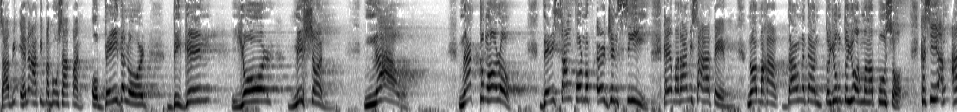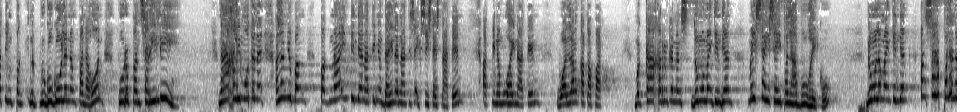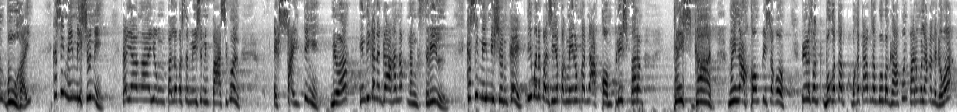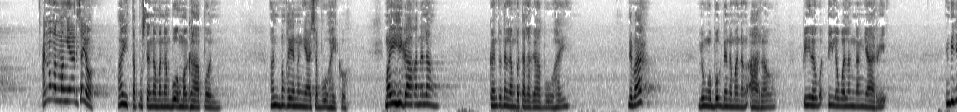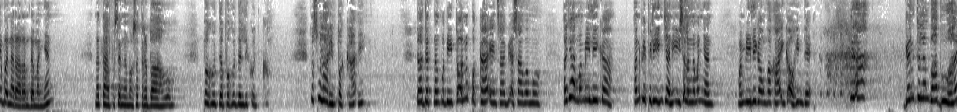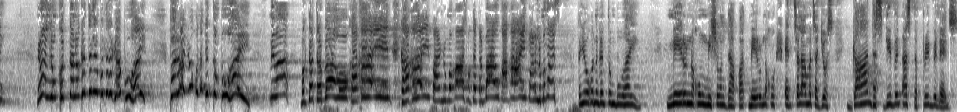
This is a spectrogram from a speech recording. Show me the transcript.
Sabi, yan ang ating pag-uusapan. Obey the Lord, begin your mission. Now. Not tomorrow. There is some form of urgency. Kaya marami sa atin, no, maka down na down, tuyong-tuyo ang mga puso. Kasi ang ating pag, nagugugulan ng panahon, puro pansarili. Nakakalimutan na, alam nyo bang, pag naintindihan natin yung dahilan natin sa existence natin, at pinamuhay natin, walang katapat. Magkakaroon ka ng, doon mo maintindihan, may saysay pala buhay ko. Doon mo lang maintindihan, ang sarap pala ng buhay. Kasi may mission eh. Kaya nga yung palabas na Mission Impossible, exciting eh. Di ba? Hindi ka naghahanap ng thrill. Kasi may mission ka eh. Di mo napansin yan, pag mayroon ka na-accomplish, parang, Praise God! May na-accomplish ako. Pero pag pagkatapos ng buong maghapon, parang wala kang nagawa. Anong ang mangyayari sa'yo? Ay, tapos na naman ang buong maghapon. Ano bang kaya nangyari sa buhay ko? Mahihiga ka na lang. Ganto na lang ba talaga buhay? Di ba? Lumubog na naman ang araw. Pero tila walang nangyari. Hindi niya ba nararamdaman yan? Natapos na naman sa trabaho Pagod na pagod ang likod ko. Tapos wala rin pagkain. Dadatnang ko dito, anong pagkain? Sabi asawa mo, ayan, mamili ka. Ano pipiliin dyan? Iisa lang naman yan. Mamili ka kung kakain ka o hindi. Diba? Ganito lang ba buhay? Diba? Lungkot na, no? Ganito lang ba talaga buhay? Para ayoko ng ganitong buhay. Diba? Magtatrabaho, kakain, kakain para lumakas, magtatrabaho, kakain para lumakas. Ayoko ng ganitong buhay meron akong mission dapat, meron ako, and salamat sa Diyos, God has given us the privilege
